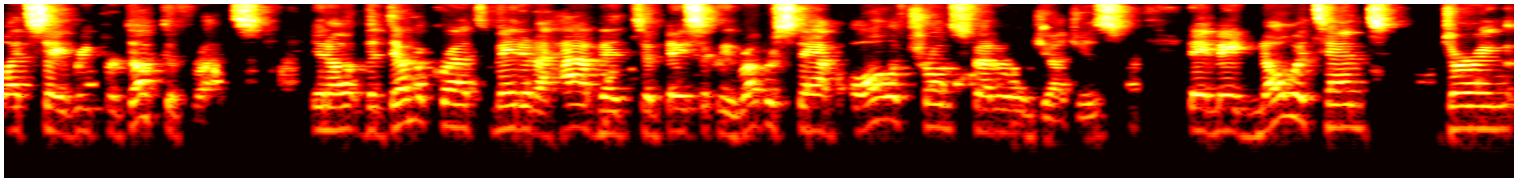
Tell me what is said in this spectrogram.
let's say, reproductive rights. You know, the Democrats made it a habit to basically rubber stamp all of Trump's federal judges. They made no attempt during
